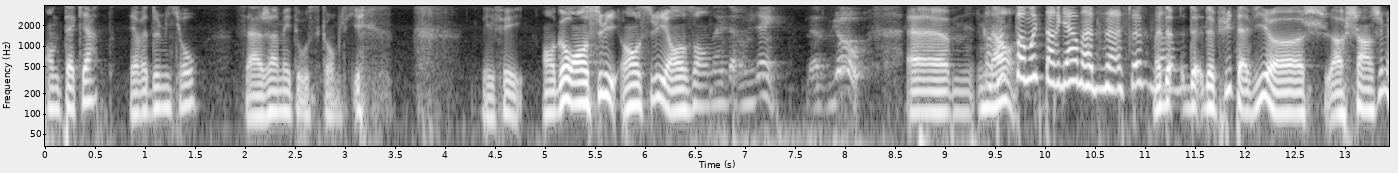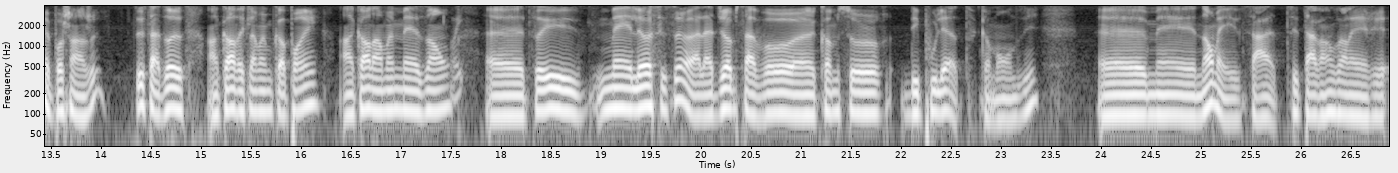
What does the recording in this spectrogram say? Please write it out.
on était quatre, il y avait deux micros. Ça a jamais été aussi compliqué. Les filles, on go, on suit, on suit, on, on intervient. Let's go. Euh, non, c'est pas moi qui te regarde en disant ça. mais de- bizarre. de- depuis ta vie a, ch- a changé, mais pas changé. c'est-à-dire encore avec le même copain, encore dans la même maison. Oui. Euh, mais là, c'est ça, à la job, ça va euh, comme sur des poulettes, comme on dit. Euh, mais non, mais ça, tu avances dans la, hi-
